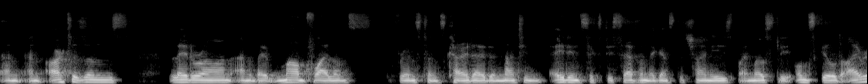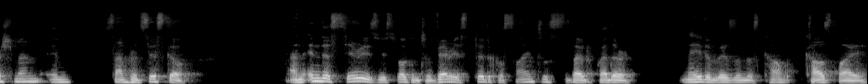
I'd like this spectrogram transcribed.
and, and artisans later on, and about mob violence, for instance, carried out in 19, 1867 against the Chinese by mostly unskilled Irishmen in San Francisco. And in this series, we've spoken to various political scientists about whether nativism is co- caused by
